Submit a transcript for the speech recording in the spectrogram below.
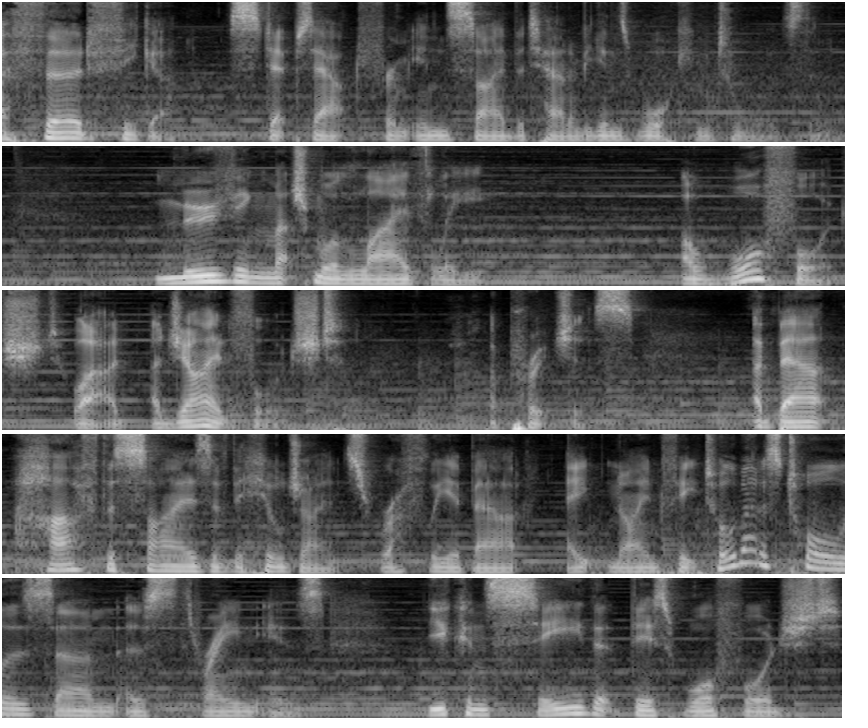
a third figure steps out from inside the town and begins walking towards them. Moving much more lively a warforged well a, a giant forged approaches. About half the size of the hill giants roughly about eight nine feet tall about as tall as um, as Threign is. You can see that this warforged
